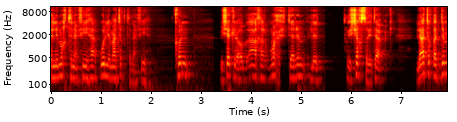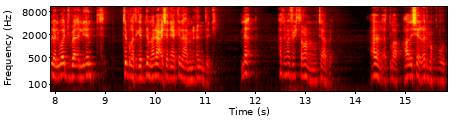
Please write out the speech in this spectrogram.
اللي مقتنع فيها واللي ما تقتنع فيها. كن بشكل أو بآخر محترم للشخص اللي يتابعك. لا تقدم له الوجبة اللي أنت تبغى تقدمها له عشان يأكلها من عندك. لا هذا ما في احترام للمتابع. على الإطلاق هذا شيء غير مقبول.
